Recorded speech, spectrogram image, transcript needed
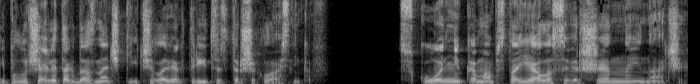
И получали тогда значки человек 30 старшеклассников. С конником обстояло совершенно иначе.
